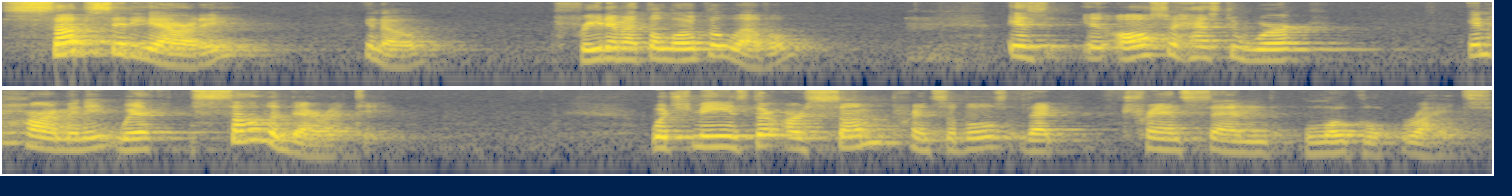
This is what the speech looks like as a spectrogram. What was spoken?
Subsidiarity, you know, freedom at the local level, is it also has to work in harmony with solidarity, which means there are some principles that transcend local rights.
